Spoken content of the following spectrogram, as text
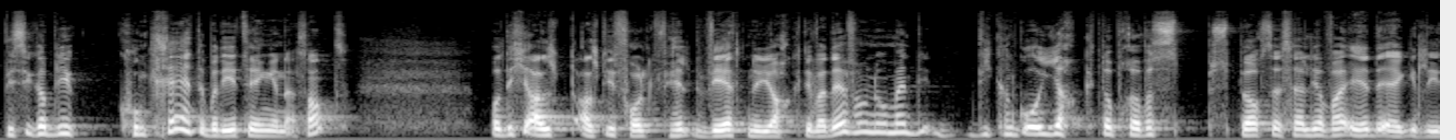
Hvis vi kan bli konkrete på de tingene sant? Og det er ikke alltid folk helt vet nøyaktig hva det er for noe, men de, de kan gå og jakte og prøve å spørre seg selv ja, hva er det egentlig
